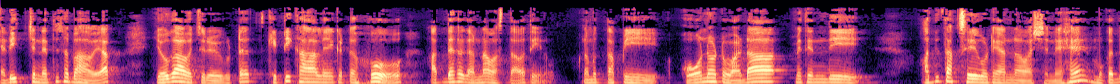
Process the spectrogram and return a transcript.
ඇලිච්ච නැති ස්වභාවයක් යෝගාවචරයෙකුට කෙටි කාලයකට හෝ අත්දක ගන්න අවස්ථාව තියෙනවා. නමුත් අපි ඕනට වඩා මෙතෙන්දී අධිතක්ෂේකට යන්න අවශ්‍ය නැහැ. මොකද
